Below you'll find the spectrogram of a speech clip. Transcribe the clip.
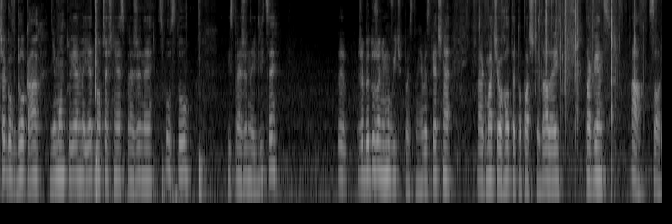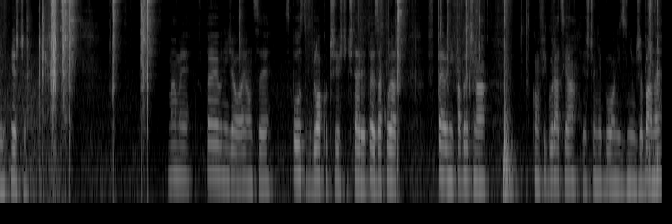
Dlaczego w Glockach nie montujemy jednocześnie sprężyny spustu i sprężyny iglicy? Y, Żeby dużo nie mówić, bo jest to niebezpieczne. A jak macie ochotę, to patrzcie dalej. Tak więc... A, sorry, jeszcze. Mamy w pełni działający spust w Glocku 34. To jest akurat w pełni fabryczna konfiguracja. Jeszcze nie było nic w nim grzebane.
